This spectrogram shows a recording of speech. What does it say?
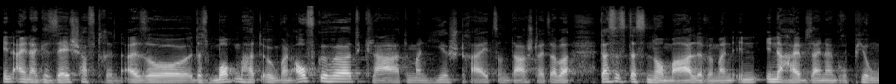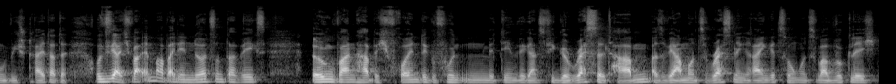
in einer Gesellschaft drin. Also das Mobben hat irgendwann aufgehört. Klar hatte man hier Streits und da Streits, aber das ist das Normale, wenn man in, innerhalb seiner Gruppierung irgendwie Streit hatte. Und wie gesagt, ich war immer bei den Nerds unterwegs. Irgendwann habe ich Freunde gefunden, mit denen wir ganz viel gewrestelt haben. Also wir haben uns Wrestling reingezogen und zwar wirklich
